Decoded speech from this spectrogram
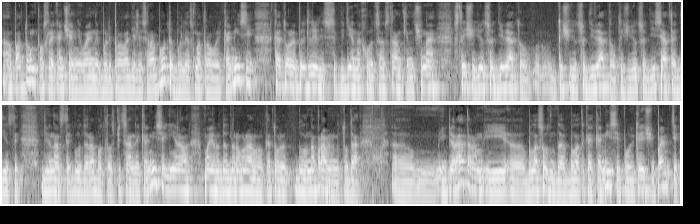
а потом, после окончания войны, были, проводились работы, были осмотровые комиссии, которые определились, где находятся останки, начиная с 1909, 1909 1910, 11, 12 годы работала специальная комиссия генерала-майора Донорова, которая была направлена туда императором, и э, была создана была такая комиссия по увековечению памяти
